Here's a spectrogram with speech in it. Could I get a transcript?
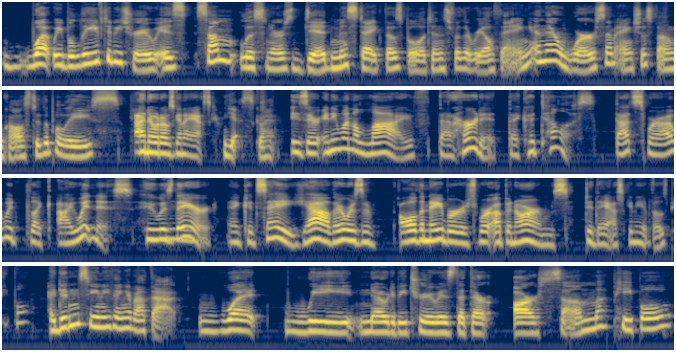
What we believe to be true is some listeners did mistake those bulletins for the real thing, and there were some anxious phone calls to the police. I know what I was going to ask. Yes, go ahead. Is there anyone alive that heard it that could tell us? That's where I would like eyewitness who was hmm. there and could say, yeah, there was a, all the neighbors were up in arms. Did they ask any of those people? I didn't see anything about that. What we know to be true is that there are some people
